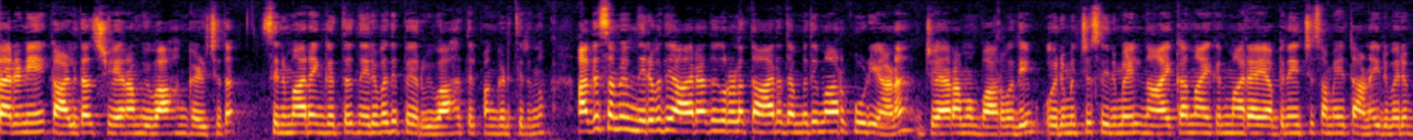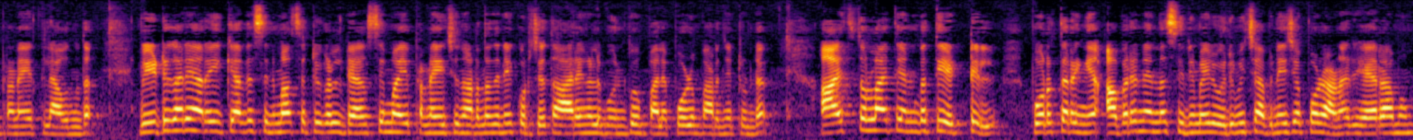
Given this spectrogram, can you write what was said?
തരണിയെ കാളിദാസ് ജയറാം വിവാഹം കഴിച്ചത്. സിനിമാ രംഗത്ത് നിരവധി പേർ വിവാഹത്തിൽ പങ്കെടുത്തിരുന്നു. അതേസമയം നിരവധി ആരാധകരുള്ള താരദമ്പതിമാർ കൂടിയാണ് ജയറാമും പാർവതിയും ഒരുമിച്ച് സിനിമയിൽ നായിക നായകന്മാരായി അഭിനയിച്ച സമയത്താണ് ഇരുവരും പ്രണയത്തിലാവുന്നത്. വീട്ടുകാരെ അറിയിക്കാതെ സിനിമാ സെറ്റുകളിൽ രഹസ്യമായി പ്രണയിച്ച് നടന്നതിനെക്കുറിച്ച് താരങ്ങൾ മുൻപും പലപ്പോഴും പറഞ്ഞിട്ടുണ്ട്. ആയിരത്തി തൊള്ളായിരത്തി എൺപത്തി എട്ടിൽ പുറത്തിറങ്ങിയ അപരൻ എന്ന സിനിമയിൽ ഒരുമിച്ച് അഭിനയിച്ചപ്പോഴാണ് ജയറാമും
